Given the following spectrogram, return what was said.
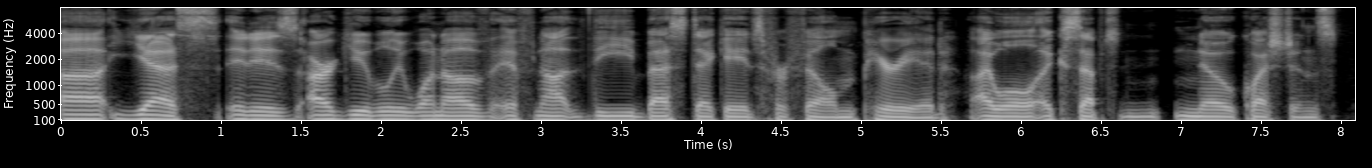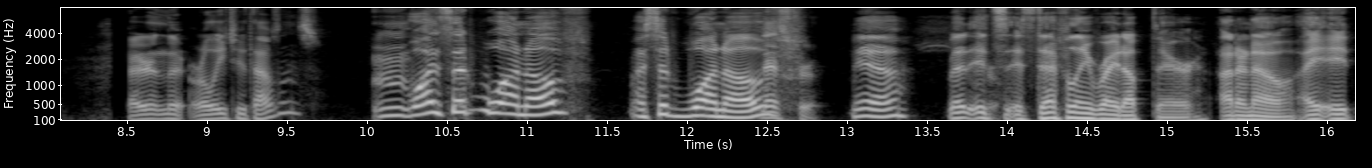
Uh, yes, it is arguably one of, if not the best decades for film. Period. I will accept n- no questions. Better in the early 2000s? Mm, well, I said one of. I said one of. That's true. Yeah, but it's it's definitely right up there. I don't know. I it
